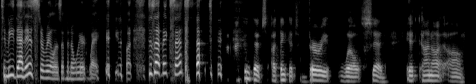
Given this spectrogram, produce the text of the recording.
to me that is surrealism in a weird way you know does that make sense? I think that's i think that's very well said. It kind of um,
